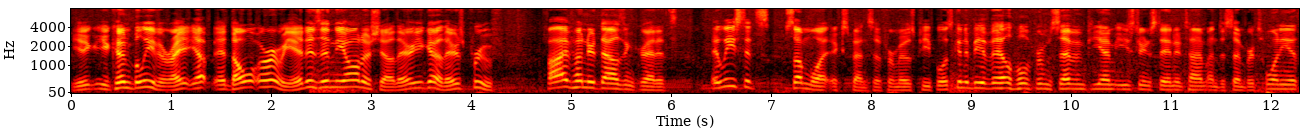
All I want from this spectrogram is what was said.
You, you couldn't believe it, right? Yep, don't worry, it is in the auto show. There you go, there's proof. 500,000 credits. At least it's somewhat expensive for most people. It's going to be available from 7 p.m. Eastern Standard Time on December 20th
